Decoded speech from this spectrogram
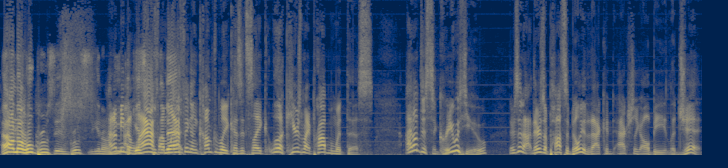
I don't know who Bruce is. Bruce, you know. I don't he- mean to laugh. I'm that- laughing uncomfortably because it's like, look, here's my problem with this. I don't disagree with you. There's a there's a possibility that that could actually all be legit.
